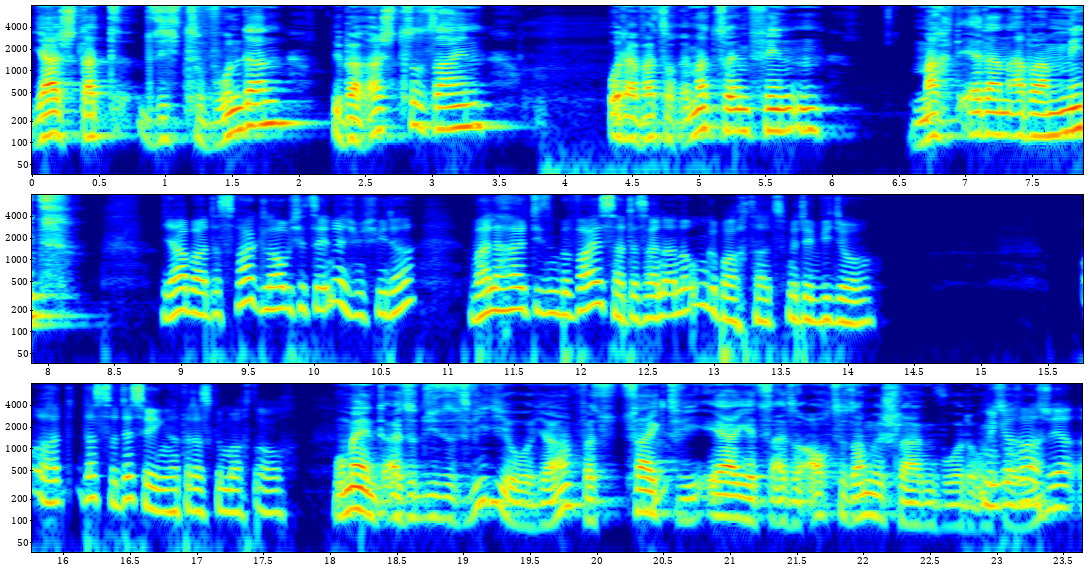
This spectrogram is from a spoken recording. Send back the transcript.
ja, statt sich zu wundern, überrascht zu sein oder was auch immer zu empfinden, macht er dann aber mit. Ja, aber das war, glaube ich, jetzt erinnere ich mich wieder, weil er halt diesen Beweis hat, dass er einen anderen umgebracht hat mit dem Video. Hat, das, deswegen hat er das gemacht auch. Moment, also dieses Video, ja, was zeigt, wie er jetzt also auch zusammengeschlagen wurde und In der so. Garage, ne?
